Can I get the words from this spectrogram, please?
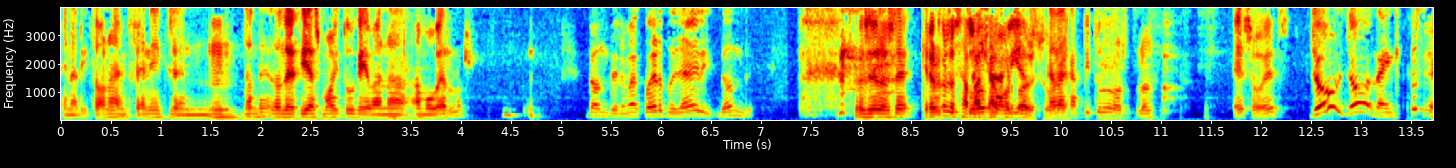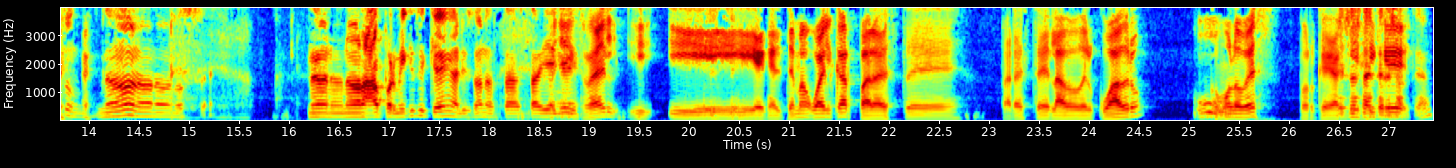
en Arizona, en Phoenix, en... Mm. ¿Dónde? ¿Dónde decías, Moy, tú que iban a, a moverlos? ¿Dónde? No me acuerdo ya, Eric, ¿dónde? No sé, no sé. Creo que los ha pasado por todo el sur. Cada ¿eh? capítulo los, Eso es. Yo, yo, la Houston. No, no, no, no sé. No, no, no, no, por mí que se quede en Arizona, está, está bien. Oye, Israel, y, y en el tema Wildcard para este, para este lado del cuadro, ¿cómo uh. lo ves? Porque aquí sí que, ¿eh?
